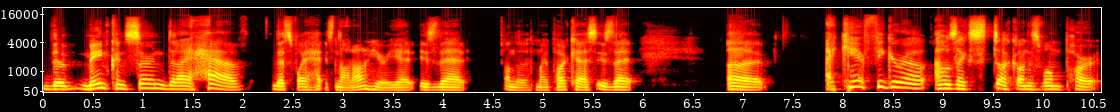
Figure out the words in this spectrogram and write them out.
the main concern that I have, that's why it's not on here yet, is that on the my podcast is that uh, I can't figure out. I was like stuck on this one part.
